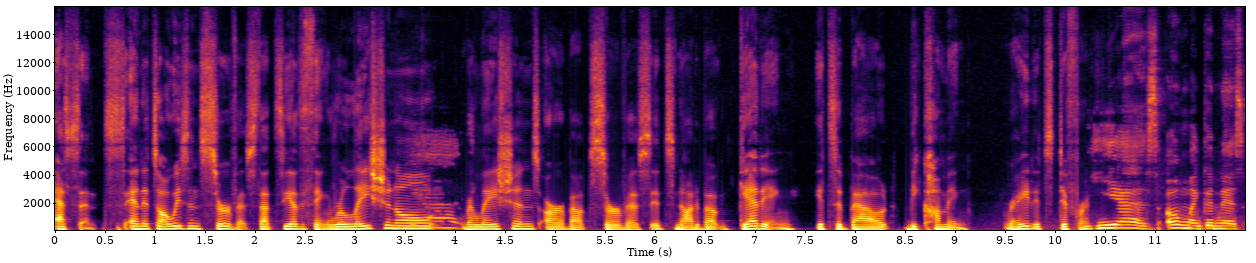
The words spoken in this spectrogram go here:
essence. And it's always in service. That's the other thing. Relational Yes. relations are about service, it's not about getting, it's about becoming. Right? It's different. Yes. Oh my goodness.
